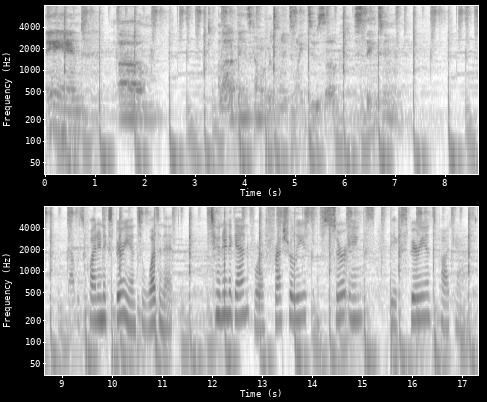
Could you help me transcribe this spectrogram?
And um, a lot of things coming for 2022, so stay tuned. That was quite an experience, wasn't it? Tune in again for a fresh release of Sir Inq's The Experience podcast.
